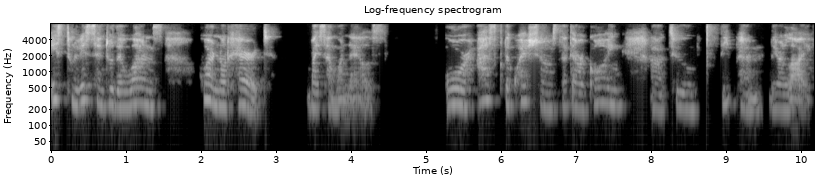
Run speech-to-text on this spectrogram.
is to listen to the ones who are not heard by someone else or ask the questions that are going uh, to deepen their life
